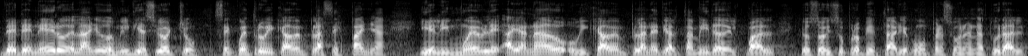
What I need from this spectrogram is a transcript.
desde enero del año 2018 se encuentra ubicado en Plaza España, y el inmueble allanado ubicado en Planes de Altamira, del cual yo soy su propietario como persona natural.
